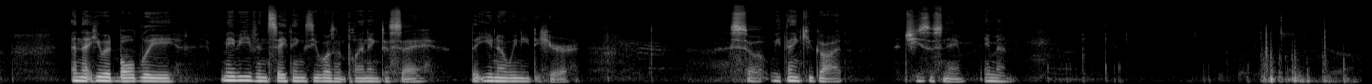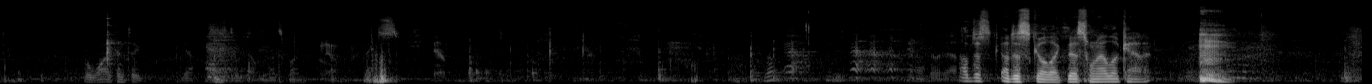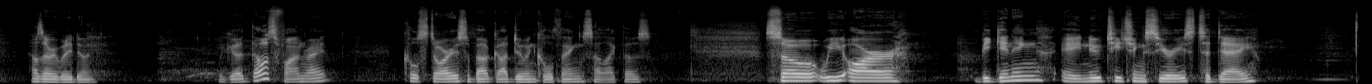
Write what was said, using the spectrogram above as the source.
and that he would boldly, maybe even say things he wasn't planning to say that you know we need to hear. So we thank you, God. Jesus' name, amen. I'll just I'll just go like this when I look at it. How's everybody doing? We good? That was fun, right? Cool stories about God doing cool things. I like those. So we are beginning a new teaching series today.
